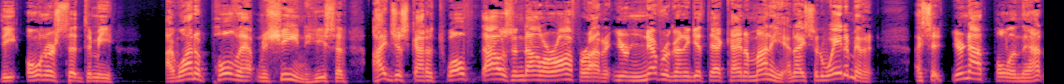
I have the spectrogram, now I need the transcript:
the owner said to me, I want to pull that machine. He said, I just got a $12,000 offer on it. You're never going to get that kind of money. And I said, wait a minute. I said, you're not pulling that.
